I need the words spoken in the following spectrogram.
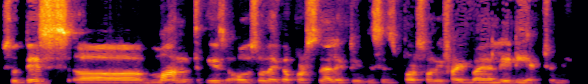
so this uh, month is also like a personality. This is personified by a lady actually.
